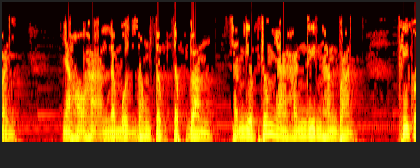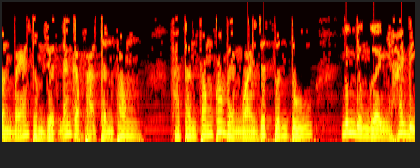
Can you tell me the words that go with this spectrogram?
vậy. Nhà họ Hạ là một dòng tộc tập đoàn, sản nghiệp trong nhà hàng nghìn hàng vạn. Khi còn bé Thẩm Duyệt đã gặp Hạ Thần Phong, Hạ Thần Phong có vẻ ngoài rất tuấn tú, nhưng nhiều người hay bị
